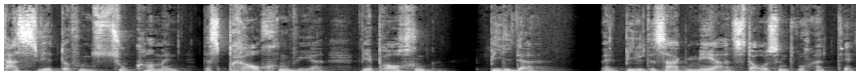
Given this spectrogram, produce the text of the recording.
das wird auf uns zukommen, das brauchen wir. Wir brauchen Bilder, weil Bilder sagen mehr als tausend Worte.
